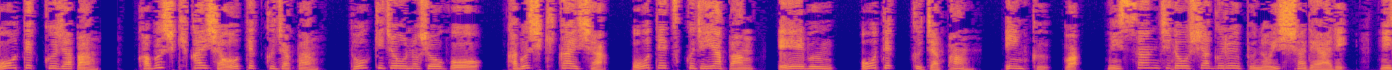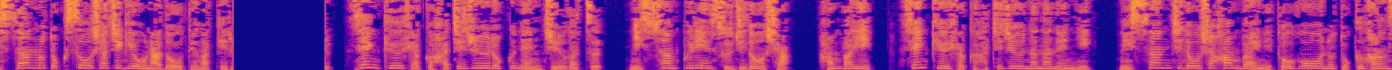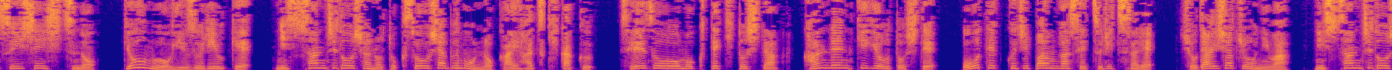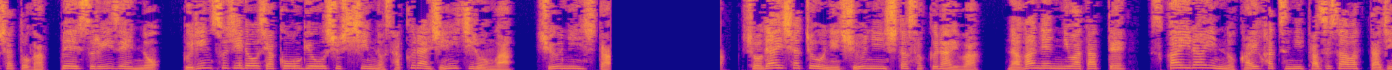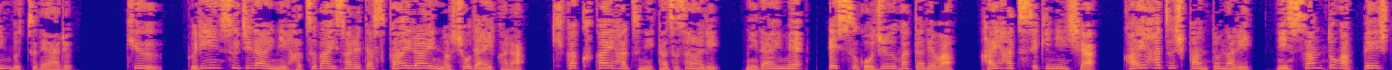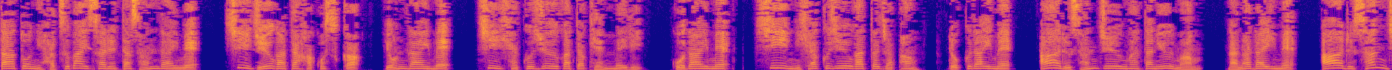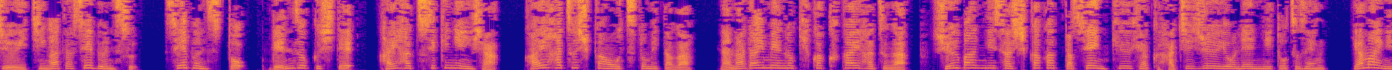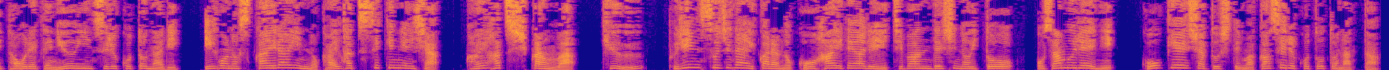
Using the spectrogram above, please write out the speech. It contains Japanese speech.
オーテックジャパン、株式会社オーテックジャパン、登記上の商号、株式会社、オーテツクジャパン、英文、 Autech Japan, Inc. は、日産自動車グループの一社であり、日産の特装車事業などを手掛ける。1986年10月、日産プリンス自動車、販売。1987年に日産自動車販売に統合の特販推進室の業務を譲り受け、日産自動車の特装車部門の開発企画、製造を目的とした関連企業として、オーテックジパンが設立され、初代社長には日産自動車と合併する以前のプリンス自動車工業出身の桜井慎一郎が就任した。初代社長に就任した桜井は長年にわたってスカイラインの開発に携わった人物である。旧プリンス時代に発売されたスカイラインの初代から企画開発に携わり、2代目 S50 型では開発責任者、開発主幹となり、日産と合併した後に発売された3代目 C10 型箱スカ、4代目 C110 型ケンメリ、5代目 C210 型ジャパン、6代目 R30 型ニューマン、7代目 R31 型セブンス、セブンスと連続して開発責任者、開発主幹を務めたが、7代目の企画開発が終盤に差し掛かった1984年に突然、病に倒れて入院することなり、以後のスカイラインの開発責任者、開発主幹は、旧プリンス時代からの後輩であり一番弟子の伊藤、治霊に後継者として任せることとなった。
